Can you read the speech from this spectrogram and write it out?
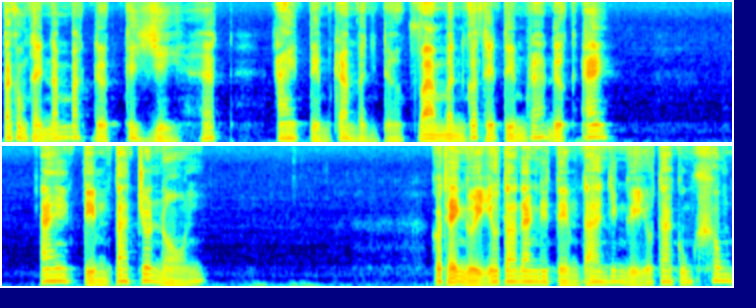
ta không thể nắm bắt được cái gì hết. Ai tìm ra mình được và mình có thể tìm ra được ai? Ai tìm ta cho nổi? Có thể người yêu ta đang đi tìm ta nhưng người yêu ta cũng không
